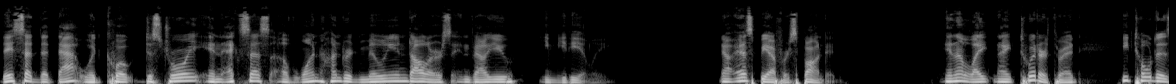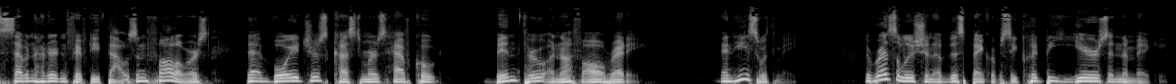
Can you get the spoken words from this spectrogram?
They said that that would, quote, destroy in excess of $100 million in value immediately. Now, SBF responded in a late night Twitter thread, he told his 750,000 followers that Voyager's customers have, quote, been through enough already. And he's with me. The resolution of this bankruptcy could be years in the making,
